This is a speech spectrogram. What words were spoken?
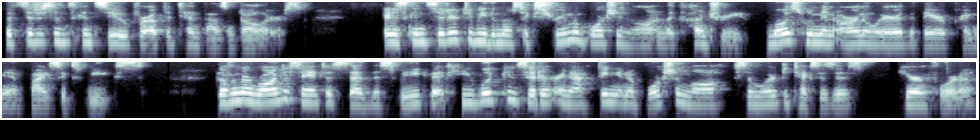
but citizens can sue for up to $10,000. It is considered to be the most extreme abortion law in the country. Most women aren't aware that they are pregnant by six weeks. Governor Ron DeSantis said this week that he would consider enacting an abortion law similar to Texas's here in Florida.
